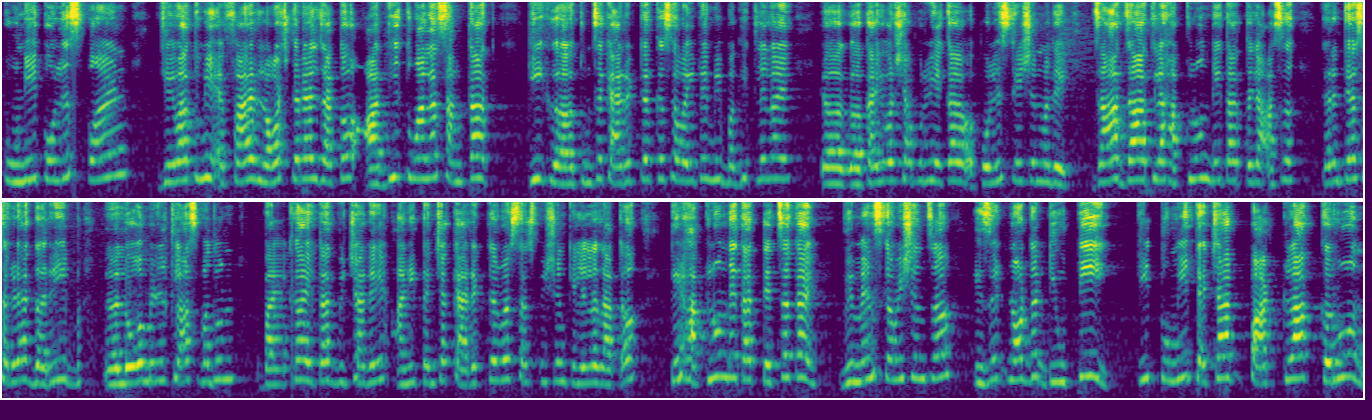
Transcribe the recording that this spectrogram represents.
पुणे पोलीस पण जेव्हा तुम्ही एफ आय आर लॉन्च करायला जातो आधी तुम्हाला सांगतात की तुमचं कॅरेक्टर कसं वाईट आहे मी बघितलेलं आहे. काही वर्षापूर्वी एका पोलीस स्टेशनमध्ये जा जा तिला हाकलून देतात. त्याला असं कारण त्या सगळ्या गरीब लो मिडल क्लास मधून बायका येतात बिचारे आणि त्यांच्या कॅरेक्टरवर सस्पिशन केलेलं जातं. ते हाकलून देतात. त्याचं काय? विमेन्स कमिशनचं is it not the duty की तुम्ही त्याच्या पाठलाग करून.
